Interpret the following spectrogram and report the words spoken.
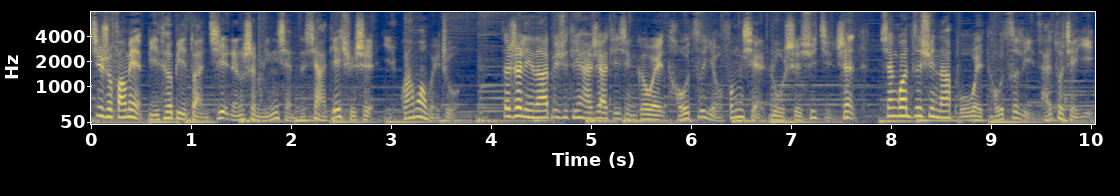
技术方面，比特币短期仍是明显的下跌趋势。以观望为主，在这里呢，必须听还是要提醒各位，投资有风险，入市需谨慎。相关资讯呢，不为投资理财做建议。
